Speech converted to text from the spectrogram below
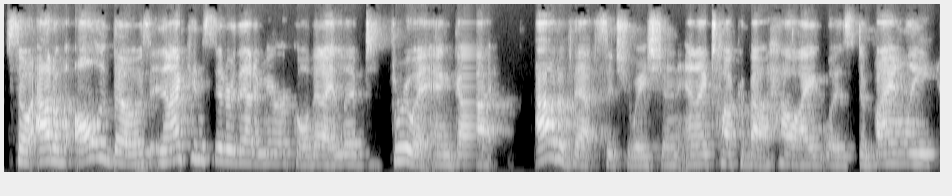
So, out of all of those, and I consider that a miracle that I lived through it and got out of that situation. And I talk about how I was divinely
